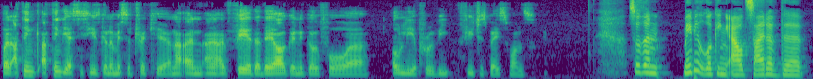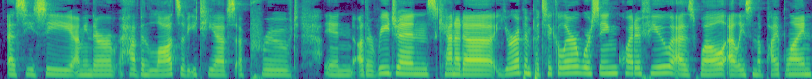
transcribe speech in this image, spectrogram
but I think, I think the SEC is going to miss a trick here. And I, and, and I fear that they are going to go for, uh, only approve futures based ones. So then maybe looking outside of the SEC, I mean, there have been lots of ETFs approved in other regions, Canada, Europe in particular. We're seeing quite a few as well, at least in the pipeline.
